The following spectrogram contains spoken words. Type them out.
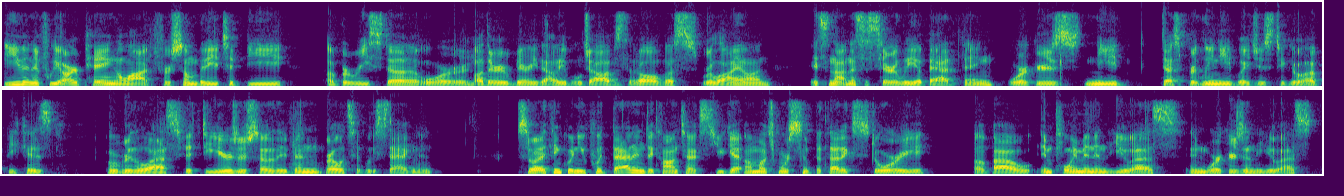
even if we are paying a lot for somebody to be a barista or other very valuable jobs that all of us rely on, it's not necessarily a bad thing. Workers need desperately need wages to go up because over the last 50 years or so, they've been relatively stagnant. So I think when you put that into context, you get a much more sympathetic story about employment in the US and workers in the US.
